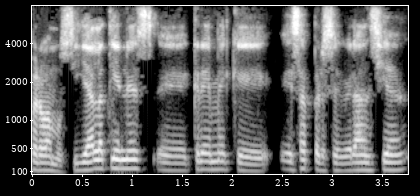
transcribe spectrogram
Pero vamos, si ya la tienes, eh, créeme que esa perseverancia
